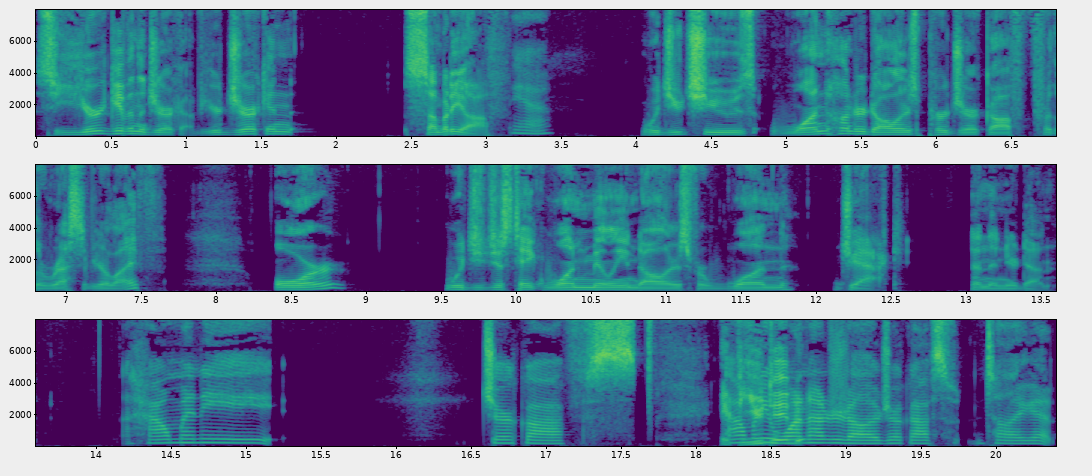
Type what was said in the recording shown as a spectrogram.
So you're given the jerk off. You're jerking somebody off. Yeah. Would you choose $100 per jerk off for the rest of your life? Or would you just take $1 million for one jack and then you're done? How many jerk offs? If How you many did one hundred dollar jerk offs until I get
